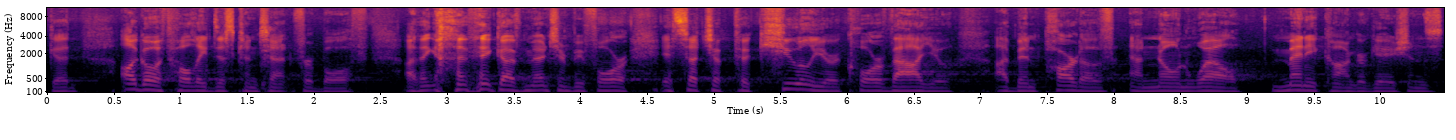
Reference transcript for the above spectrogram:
Good. I'll go with holy discontent for both. I think, I think I've mentioned before, it's such a peculiar core value I've been part of and known well. Many congregations,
